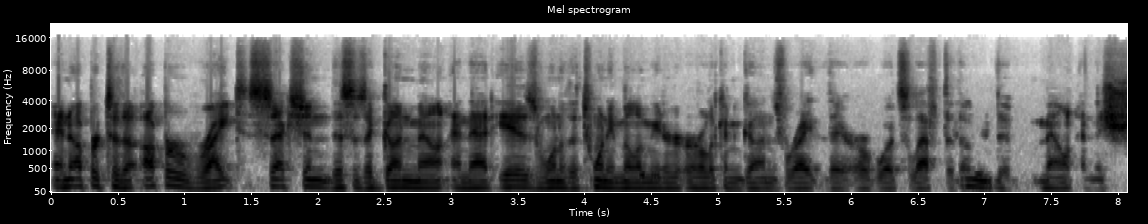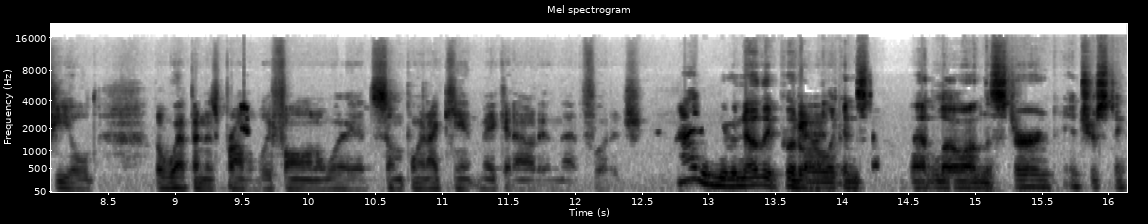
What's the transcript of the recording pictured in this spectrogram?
And upper to the upper right section, this is a gun mount, and that is one of the 20 millimeter Oerlikon guns right there, or what's left of the, Mhm. the mount and the shield. The weapon has probably fallen away at some point. I can't make it out in that footage. I didn't even know they put Yeah. Stuff that low on the stern. Interesting.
